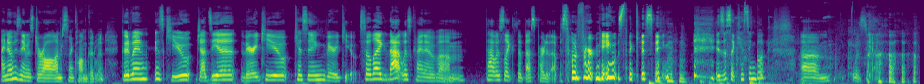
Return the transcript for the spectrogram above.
I know his name is Deral, I'm just gonna call him Goodwin. Goodwin is cute, Jadzia, very cute, kissing, very cute. So, like, that was kind of, um, that was like the best part of the episode for me was the kissing. Is this a kissing book? Um, was yeah. uh,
